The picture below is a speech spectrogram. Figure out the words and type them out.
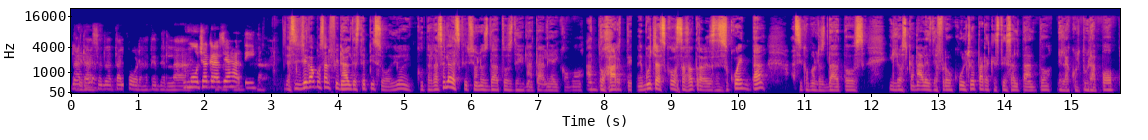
Gracias, Natalia, por atenderla. Muchas gracias a ti. Y así llegamos al final de este episodio. Encontrarás en la descripción los datos de Natalia y cómo antojarte de muchas cosas a través de su cuenta, así como los datos y los canales de Flow Culture para que estés al tanto de la cultura pop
